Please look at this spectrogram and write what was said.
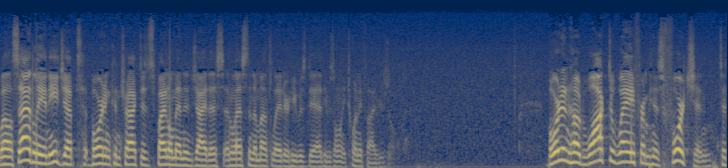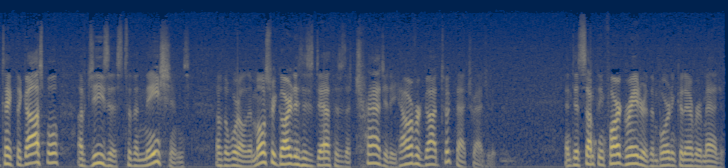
Well, sadly, in Egypt, Borden contracted spinal meningitis, and less than a month later, he was dead. He was only 25 years old. Borden had walked away from his fortune to take the gospel of Jesus to the nations of the world, and most regarded his death as a tragedy. However, God took that tragedy and did something far greater than Borden could ever imagine.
